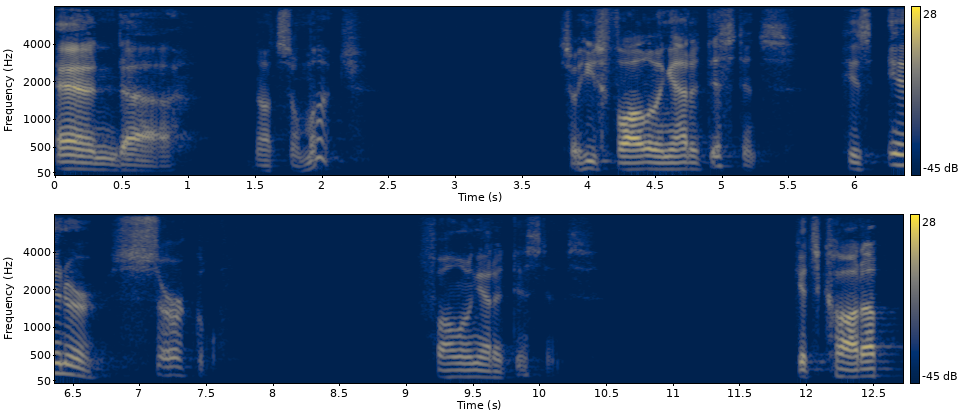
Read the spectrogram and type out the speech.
and uh, not so much. So he's following at a distance, his inner circle following at a distance. Gets caught up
